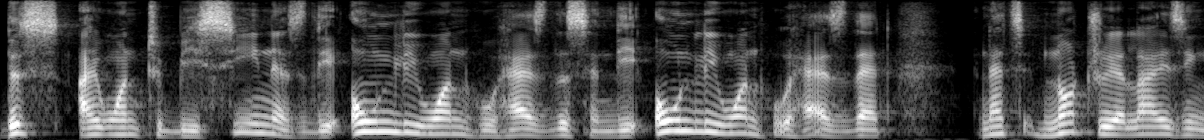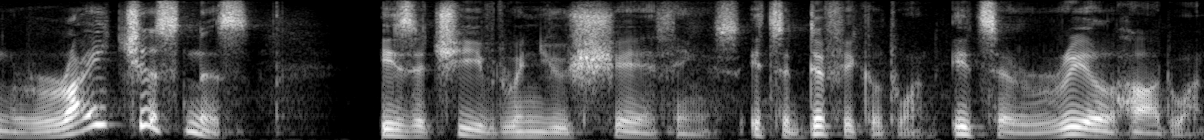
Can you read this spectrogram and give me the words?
This, I want to be seen as the only one who has this and the only one who has that. And that's not realizing righteousness is achieved when you share things. It's a difficult one, it's a real hard one.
